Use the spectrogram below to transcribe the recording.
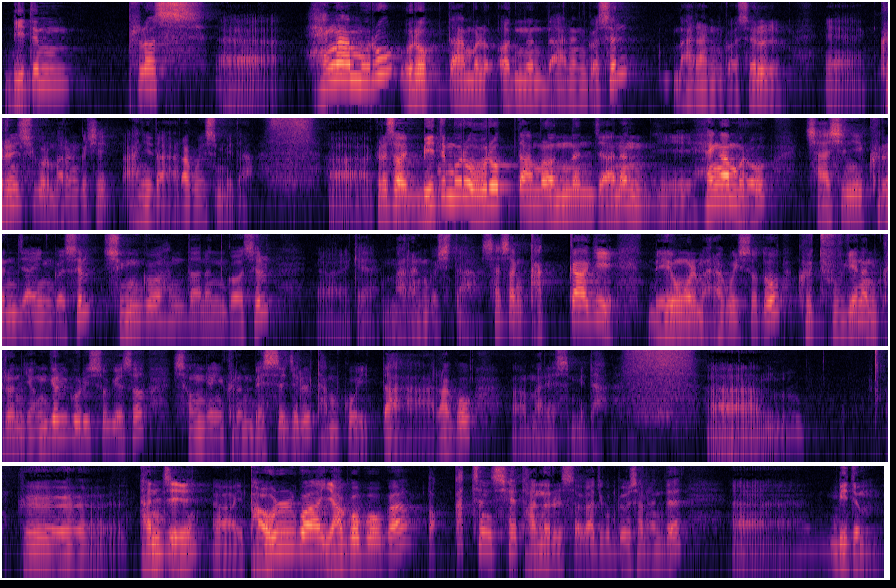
믿음 플러스 행함으로 의롭다함을 얻는다는 것을 말하는 것을 예, 그런 식으로 말하는 것이 아니다라고 했습니다. 아, 그래서 믿음으로 의롭다함을 얻는 자는 행함으로 자신이 그런 자인 것을 증거한다는 것을 아, 이렇게 말하는 것이다. 사실상 각 각이 내용을 말하고 있어도 그 두 개는 그런 연결고리 속에서 성경이 그런 메시지를 담고 있다라고 어, 말했습니다. 아, 그 단지 어, 바울과 야고보가 똑같은 세 단어를 써가지고 묘사하는데 어, 믿음,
